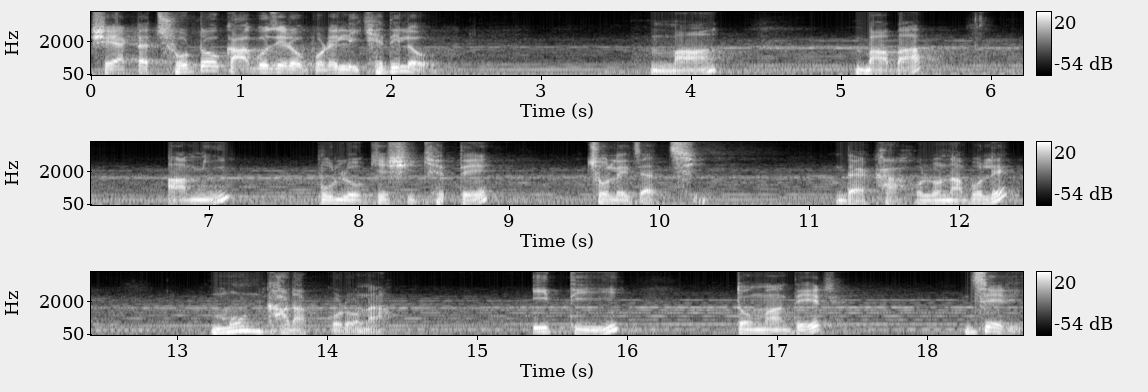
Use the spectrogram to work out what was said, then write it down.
সে একটা ছোট কাগজের ওপরে লিখে দিল মা, বাবা, আমি পুলোকে শিখেতে চলে যাচ্ছি। দেখা হলো না বলে মন খারাপ করো না। ইতি তোমাদের জেরি।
